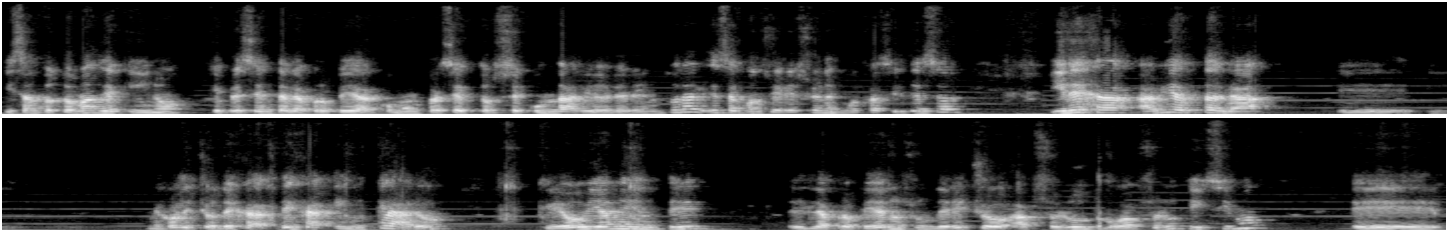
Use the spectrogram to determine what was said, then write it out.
y Santo Tomás de Aquino, que presenta la propiedad como un precepto secundario de la ley natural, esa conciliación es muy fácil de hacer y deja abierta la, eh, mejor dicho, deja, deja en claro que obviamente eh, la propiedad no es un derecho absoluto o absolutísimo, eh,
